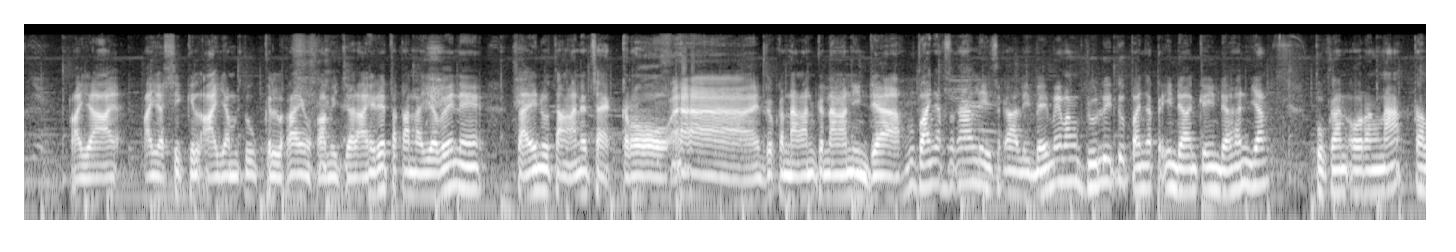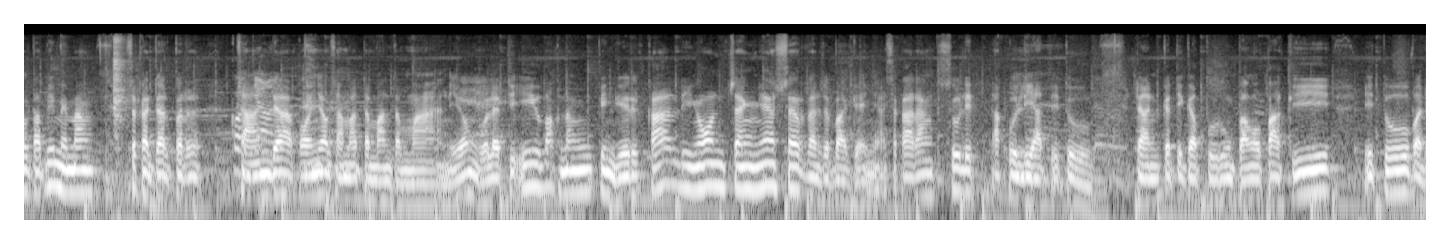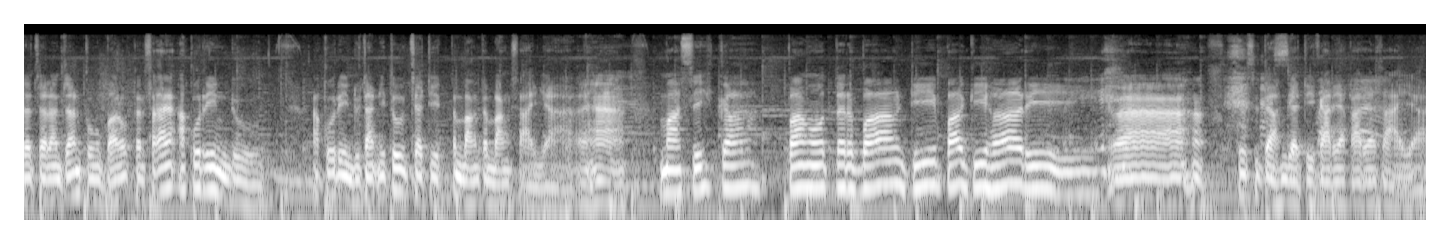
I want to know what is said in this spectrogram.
kayak kayak sikil ayam tugel kayak kami jalan akhirnya tekan aja wene saya nu tangannya cekro ah itu kenangan-kenangan indah. Oh, banyak sekali sekali. Be- memang dulu itu banyak keindahan-keindahan yang bukan orang nakal tapi memang sekadar bercanda konyol. Sama teman-teman. Yang boleh diiwak nang pinggir kali ngonceng nyeser dan sebagainya. Sekarang sulit aku lihat itu. Dan ketika burung bangun pagi itu pada jalan-jalan burung bangun dan sekarang aku rindu. Aku rindu dan itu jadi tembang-tembang saya. Nah, masihkah bangun terbang di pagi hari? Wah itu sudah menjadi karya-karya saya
